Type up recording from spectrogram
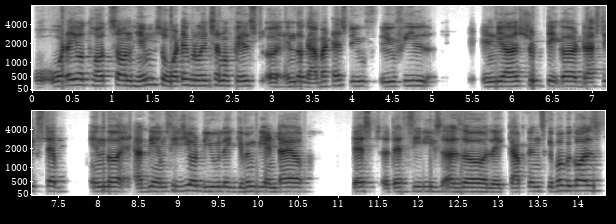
what are your thoughts on him? So what if Rohit Sharma fails uh, in the Gabba test? Do you you feel India should take a drastic step in the at the MCG, or do you like give him the entire test uh, test series as a like captain skipper? Because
